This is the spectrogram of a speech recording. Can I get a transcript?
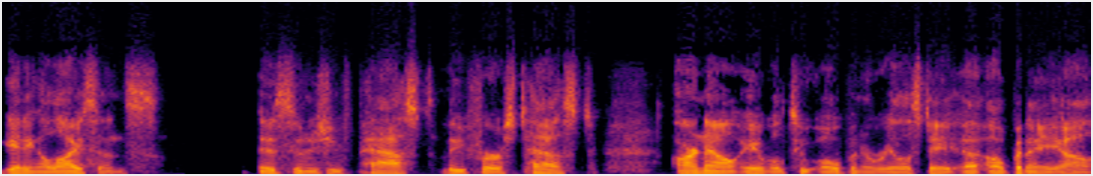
getting a license as soon as you've passed the first test are now able to open a real estate uh, open a, uh,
